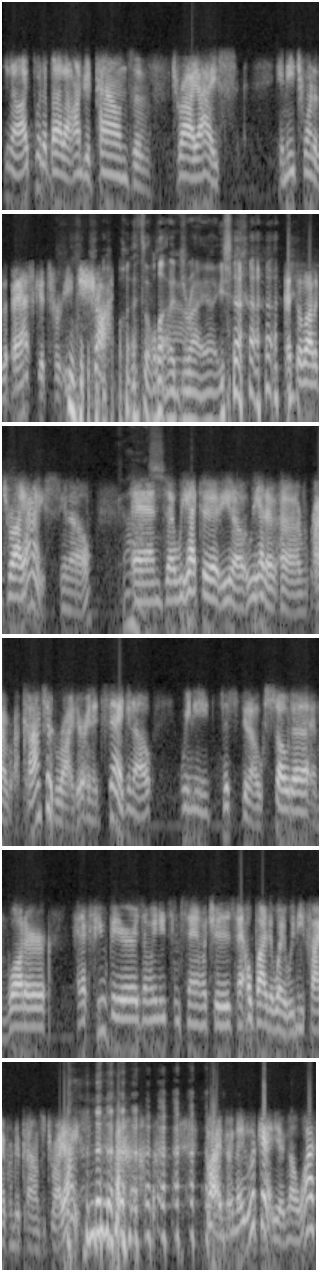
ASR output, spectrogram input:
you know, I put about a hundred pounds of dry ice in each one of the baskets for each shot. That's a lot of dry ice. That's a lot of dry ice, you know. Gosh. and uh, we had to, you know, we had a, a, a concert writer, and it said, you know, we need this, you know, soda and water, and a few beers, and we need some sandwiches. And, oh, by the way, we need 500 pounds of dry ice. By the- and they look at you and go, what?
